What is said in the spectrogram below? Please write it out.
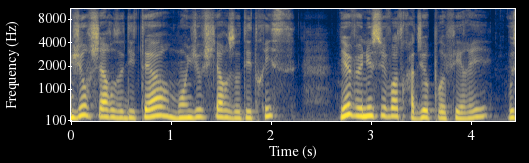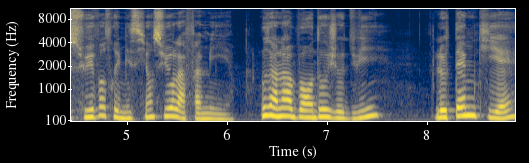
Bonjour chers auditeurs, bonjour chères auditrices. Bienvenue sur votre radio préférée. Vous suivez votre émission sur la famille. Nous allons aborder aujourd'hui le thème qui est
